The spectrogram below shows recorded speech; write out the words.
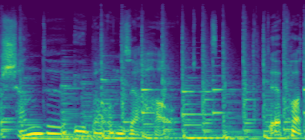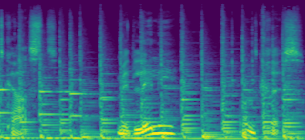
Schande über unser Haupt. Der Podcast mit Lilly und Chris.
